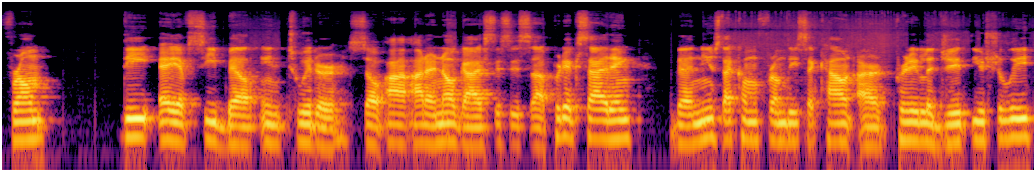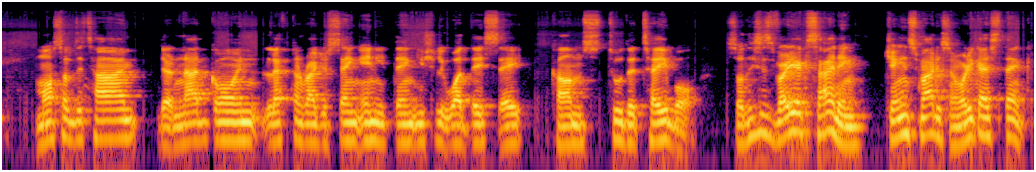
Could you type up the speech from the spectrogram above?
from the AFC Bell in Twitter. So I, I don't know, guys. This is uh, pretty exciting. The news that come from this account are pretty legit usually. Most of the time, they're not going left and right, just saying anything. Usually, what they say comes to the table. So this is very exciting. James Maddison, what do you guys think?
